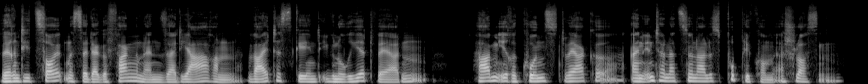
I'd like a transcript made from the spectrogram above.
Während die Zeugnisse der Gefangenen seit Jahren weitestgehend ignoriert werden, haben ihre Kunstwerke ein internationales Publikum erschlossen.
